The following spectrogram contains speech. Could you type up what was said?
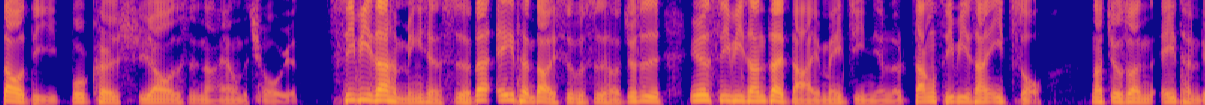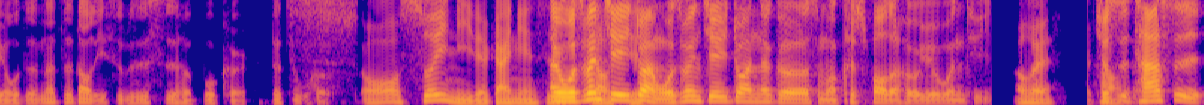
到底 Booker 需要的是哪样的球员？CP 三很明显适合，但 Aton 到底适不适合？就是因为 CP 三再打也没几年了，当 CP 三一走，那就算 Aton 留着，那这到底是不是适合 Booker 的组合？哦，所以你的概念是？哎、我这边接一。段，我这边接一段那个什么 Chris Paul 的合约问题，OK，就是他是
